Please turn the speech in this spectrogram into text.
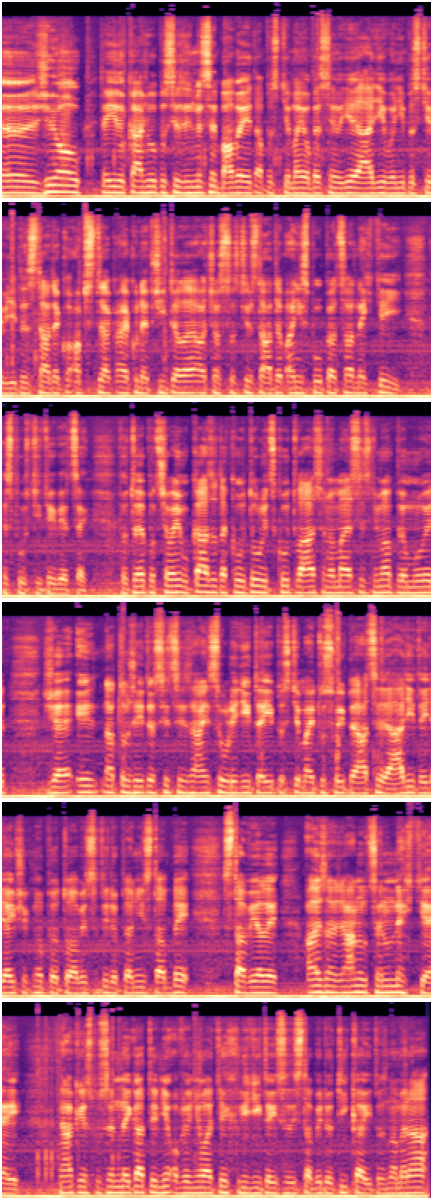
e, žijou, kteří dokážou prostě s lidmi se bavit a prostě mají obecně lidi rádi, oni prostě vidí ten stát jako abstrakt a jako nepřítele a často s tím státem ani spolupracovat nechtějí ve spoustě těch věcech. Proto je potřeba jim ukázat takovou tu lidskou tvář a normálně si s nimi promluvit, že i na tom ředitelství jsou lidi, kteří prostě mají tu svoji práci rádi, kteří dělají všechno pro to, aby se ty dopravní stavby stavěly, ale za žádnou cenu nechtějí nějakým způsobem negativně ovlivňovat těch lidí, kteří se ty stavby dotýkají. To znamená,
